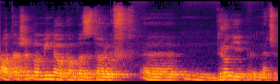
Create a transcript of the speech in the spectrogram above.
o to, że pominął kompozytorów drugiej, znaczy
